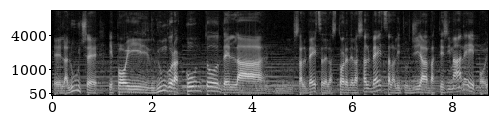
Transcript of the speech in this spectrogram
eh, la luce e poi il lungo racconto della mm, salvezza, della storia della salvezza, la liturgia battesimale e poi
